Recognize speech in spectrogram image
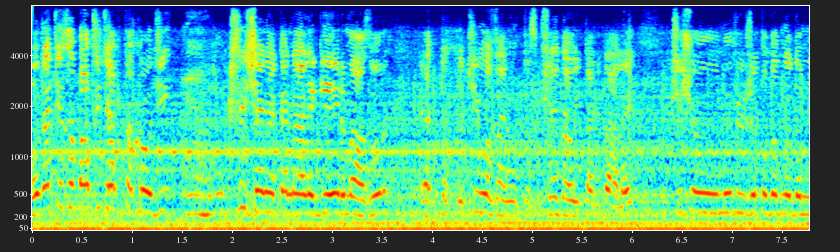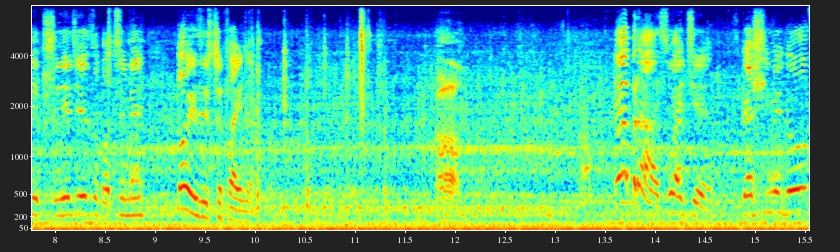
Możecie zobaczyć jak to chodzi. Krzysia na kanale GR Mazur. Jak to chodziło, zanim to sprzedał i tak dalej. Krzysiu mówił, że podobno do mnie przyjedzie. Zobaczymy. To jest jeszcze fajne. Dobra, słuchajcie. Zgasimy go.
